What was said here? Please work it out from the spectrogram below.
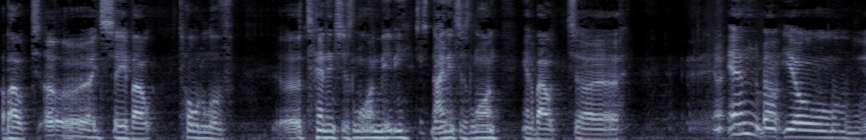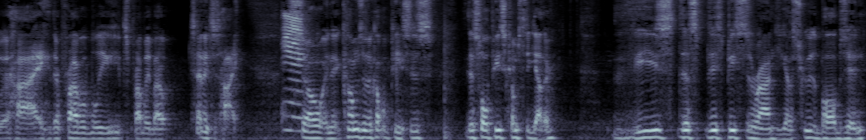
about uh, I'd say about total of uh, ten inches long, maybe Just nine inches long, and about. Uh, and about yo high. They're probably it's probably about ten inches high. and So, and it comes in a couple pieces. This whole piece comes together. These this these pieces are on. You got to screw the bulbs in.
